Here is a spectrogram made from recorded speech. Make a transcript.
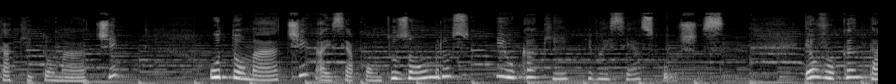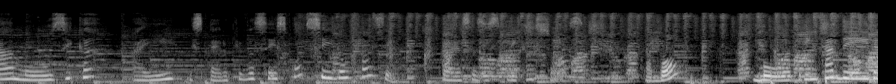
caqui tomate. O tomate, aí você aponta os ombros e o caqui, que vai ser as coxas. Eu vou cantar a música Aí espero que vocês consigam fazer com essas explicações, tá bom? Boa brincadeira!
